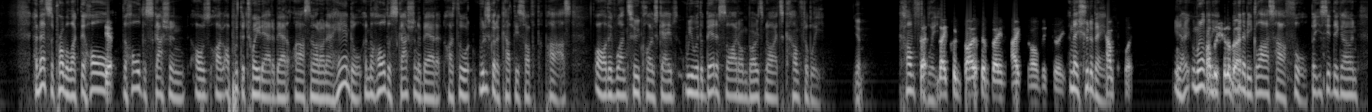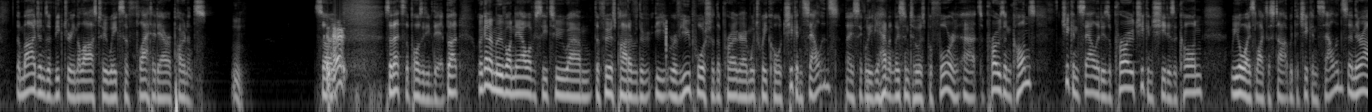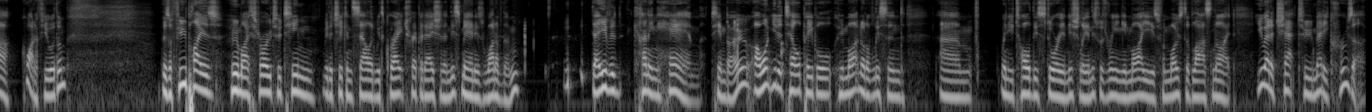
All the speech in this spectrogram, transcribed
And that's the problem. Like the whole Yep. the whole discussion. I was I, I put the tweet out about it last night on our handle, and the whole discussion about it. I thought we just got to cut this off at the pass. Oh, they've won two close games. We were the better side on both nights, comfortably, Yep. They, comfortably, they could both have been eight goal victories and they should have been. comfortably. You know, we're not going to Probably be, we're going to be glass half full. But you sit there going, the margins of victory in the last two weeks have flattered our opponents. Hmm. So, so that's the positive there. But we're going to move on now, obviously, to um, the first part of the, the review portion of the program, which we call chicken salads. Basically, if you haven't listened to us before, uh, it's a pros and cons. Chicken salad is a pro, chicken shit is a con. We always like to start with the chicken salads, and there are quite a few of them. There's a few players whom I throw to Tim with a chicken salad with great trepidation, and this man is one of them. David Cunningham, Timbo. I want you to tell people who might not have listened um, when you told this story initially, and this was ringing in my ears for most of last night. You had a chat to Matty Kreuzer.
